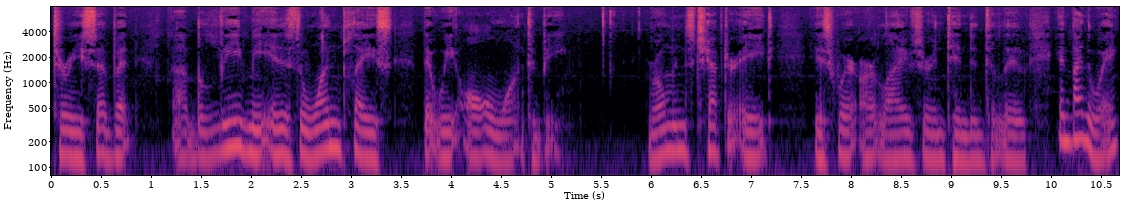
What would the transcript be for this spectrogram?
Teresa, but uh, believe me, it is the one place that we all want to be. Romans chapter 8 is where our lives are intended to live. And by the way,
